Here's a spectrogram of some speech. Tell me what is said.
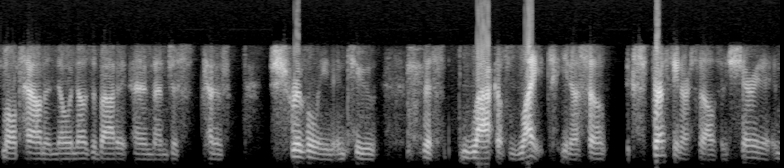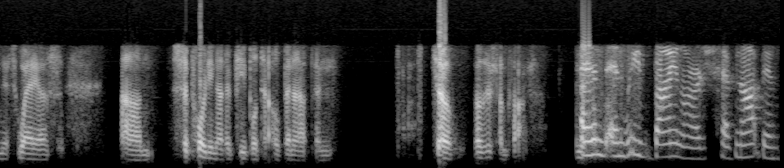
small town and no one knows about it and I'm just kind of shriveling into this lack of light you know so expressing ourselves and sharing it in this way of um, supporting other people to open up. And so those are some thoughts. And and we by and large have not been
